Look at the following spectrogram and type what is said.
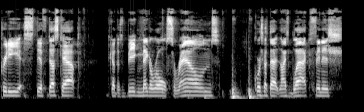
pretty stiff dust cap. It's got this big mega roll surround. Of course, got that nice black finish.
